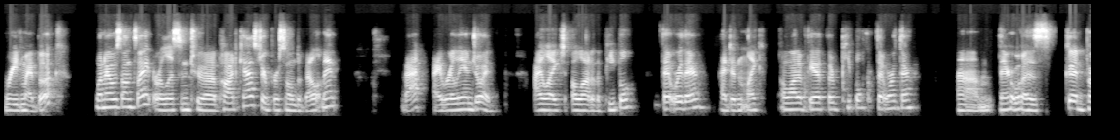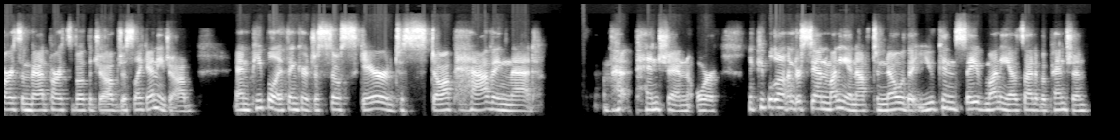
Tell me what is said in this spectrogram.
read my book when I was on site or listen to a podcast or personal development. That I really enjoyed. I liked a lot of the people that were there. I didn't like a lot of the other people that weren't there. Um, there was good parts and bad parts about the job, just like any job. And people, I think, are just so scared to stop having that that pension or like people don't understand money enough to know that you can save money outside of a pension.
